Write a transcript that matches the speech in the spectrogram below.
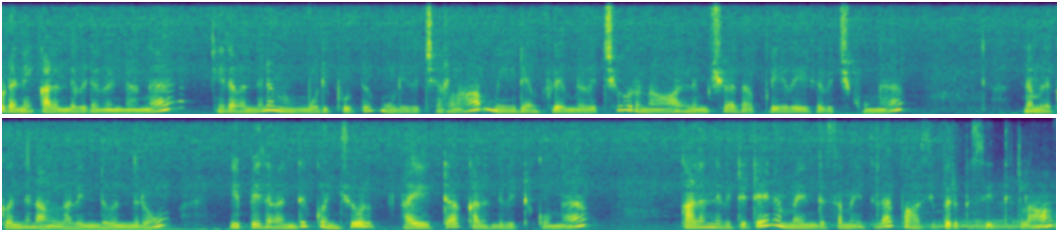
உடனே கலந்து விட வேண்டாங்க. இதை வந்து நம்ம மூடி போட்டு மூடி வச்சிடலாம். மீடியம் ஃப்ளேமில் வச்சு ஒரு நாலு நிமிஷம் அதை அப்படியே வேக வச்சுக்கோங்க. நம்மளுக்கு வந்து நல்லா வெந்து வந்துடும் இப்போ இதை வந்து கொஞ்சம் லைட்டாக கலந்து விட்டுக்கோங்க. கலந்து விட்டுட்டு நம்ம இந்த சமயத்தில் பாசிப்பருப்பு சேர்த்துக்கலாம்.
